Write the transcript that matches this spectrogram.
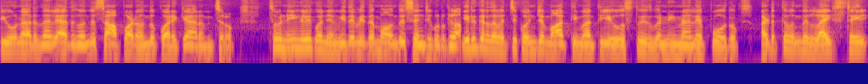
டியூனா இருந்தாலே அதுக்கு வந்து சாப்பாடை வந்து குறைக்க ஆரம்பிச்சிடும் ஸோ நீங்களே கொஞ்சம் விதவிதமா வந்து செஞ்சு கொடுக்கலாம். இருக்கிறத வச்சு கொஞ்சம் மாத்தி மாத்தி வஸ்து இது பண்ணிங்கனாலே போதும். அடுத்து வந்து life style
